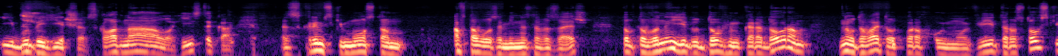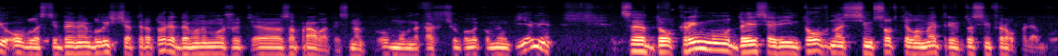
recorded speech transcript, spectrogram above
і буде гірше. Складна логістика з Кримським мостом автовозами не завезеш. Тобто вони їдуть довгим коридором. Ну давайте от порахуємо від Ростовської області, де найближча територія, де вони можуть е, заправитись на умовно кажучи, у великому об'ємі. Це до Криму десь орієнтовно 700 кілометрів до Сімферополя буде.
